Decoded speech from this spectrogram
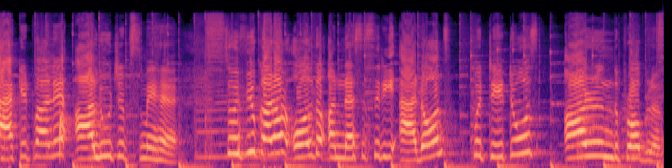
पैकेट वाले आलू चिप्स में है So if you cut out all the unnecessary add-ons, potatoes aren't the problem.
